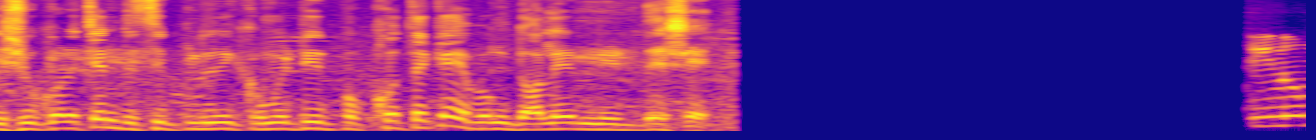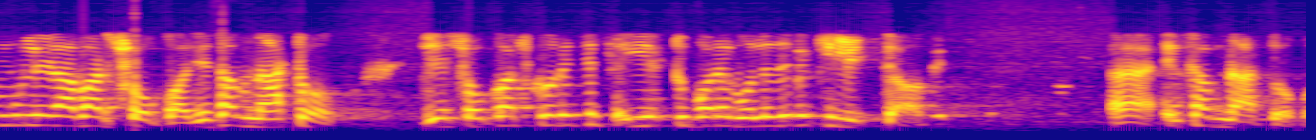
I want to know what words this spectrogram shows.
ইস্যু করেছেন ডিসিপ্লিনারি কমিটির পক্ষ থেকে এবং দলের নির্দেশে। তৃণমূলের আবার শোকজ, এসব নাটক। যে শোকজ করেছে সেই একটু পরে বলে দেবে কি লিখতে হবে। হ্যাঁ এসব নাটক।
